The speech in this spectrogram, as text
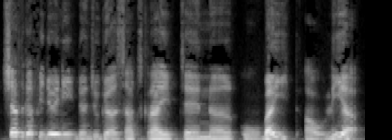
share juga video ini dan juga subscribe channel Ubaid Aulia.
